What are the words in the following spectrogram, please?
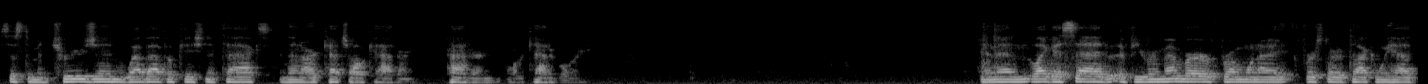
system intrusion, web application attacks, and then our catch-all pattern, pattern or category. And then, like I said, if you remember from when I first started talking, we had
